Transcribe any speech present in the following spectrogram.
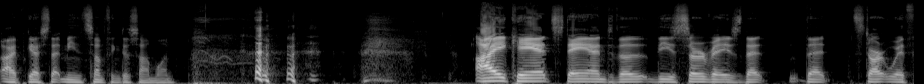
I guess that means something to someone. I can't stand the these surveys that that start with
